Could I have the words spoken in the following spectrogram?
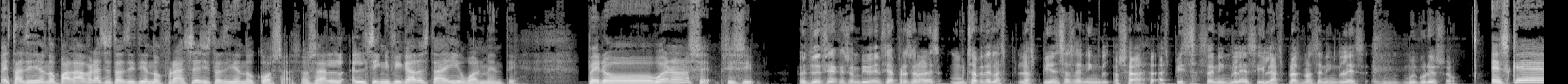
estás diciendo palabras, estás diciendo frases y estás diciendo cosas, o sea, el, el significado está ahí igualmente. Pero bueno, no sé, sí, sí. Pero tú decías que son vivencias personales, muchas veces las, las piensas en inglés, o sea, las piensas en inglés y las plasmas en inglés. Es muy curioso. Es que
